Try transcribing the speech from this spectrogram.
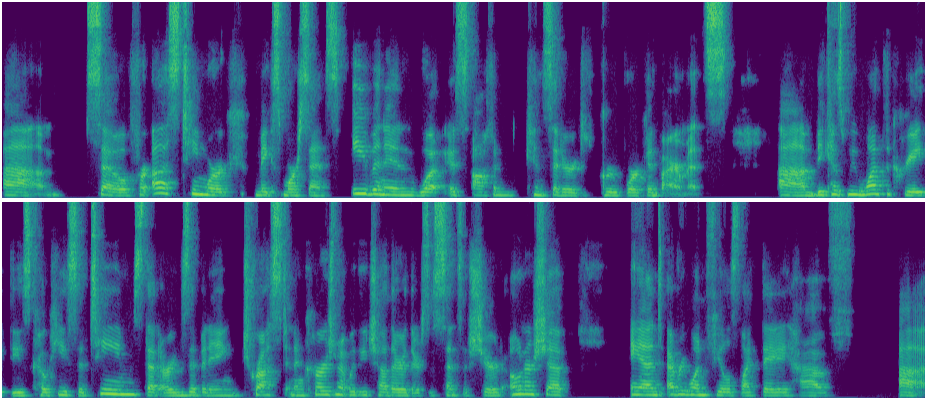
Um, so for us, teamwork makes more sense, even in what is often considered group work environments, um, because we want to create these cohesive teams that are exhibiting trust and encouragement with each other. There's a sense of shared ownership, and everyone feels like they have uh,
